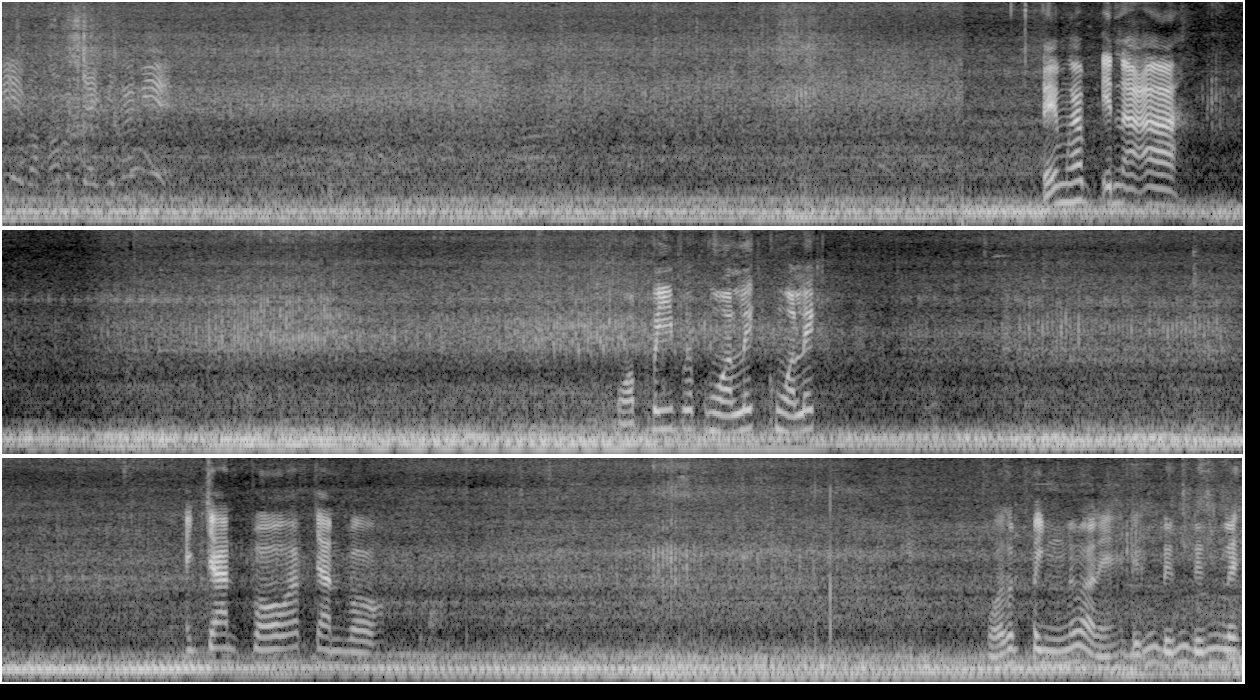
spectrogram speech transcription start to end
พี่บอกเขามาแจกกินได้พี่ เต็มครับ NR หัวปี๊บครับหัวเล็ก หัวเล็กไอจานปอครับจานปอหัวสปริงหรือเปล่าเนี่ยดึงดึงดึงเลย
